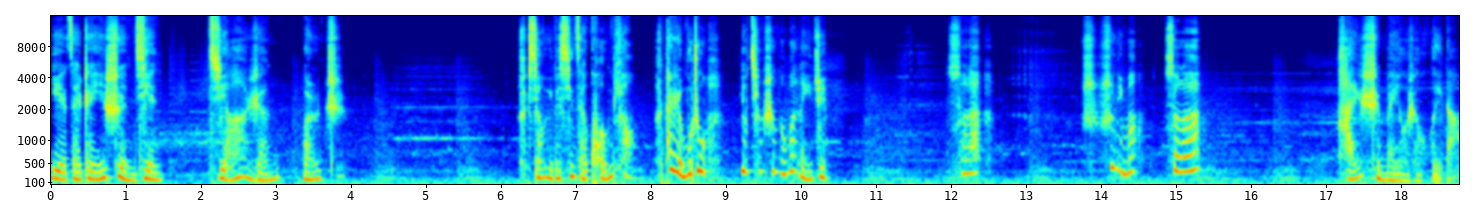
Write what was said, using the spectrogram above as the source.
也在这一瞬间戛然而止。小雨的心在狂跳，他忍不住又轻声的问了一句：“小兰，是是你吗？小兰？”还是没有人回答。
